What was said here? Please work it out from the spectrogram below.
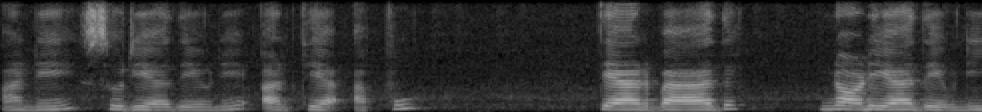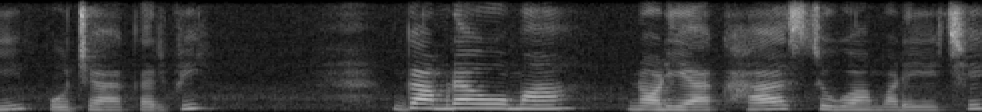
અને સૂર્યદેવને અર્ધ્ય આપવું. ત્યારબાદ નોળિયાદેવની પૂજા કરવી. ગામડાઓમાં નોળિયા ખાસ જોવા મળે છે.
